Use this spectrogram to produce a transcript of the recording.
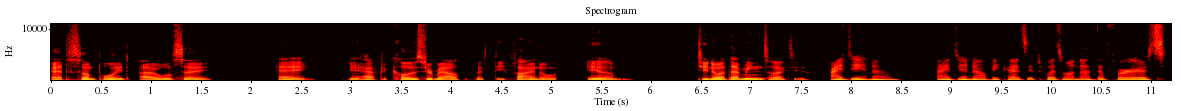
at some point I will say, "Hey, you have to close your mouth with the final M." Do you know what that means, Alexia? I do know. I do know because it was one of the first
